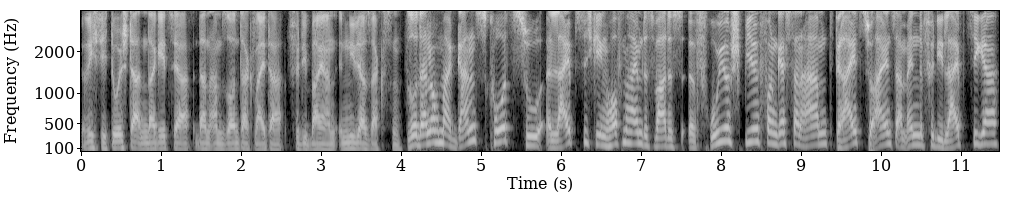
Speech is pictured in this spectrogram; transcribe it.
richtig durchstarten. Da geht's ja dann am Sonntag weiter für die Bayern in Niedersachsen. So, dann noch mal ganz kurz zu Leipzig gegen Hoffenheim. Das war das äh, frühe Spiel von gestern Abend. 3 zu 1 am Ende für die Leipziger.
